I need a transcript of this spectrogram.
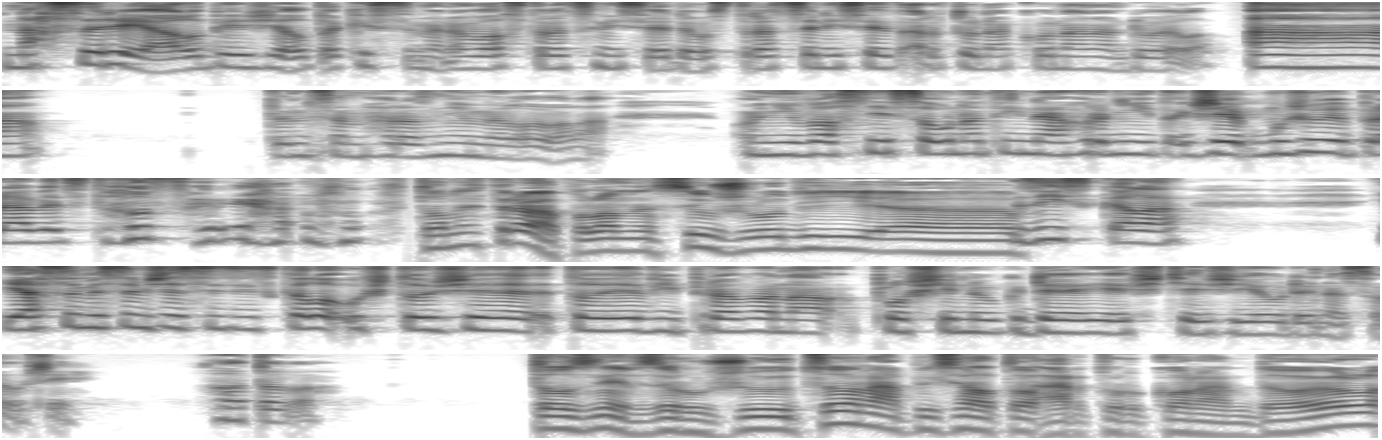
Na seriál běžel, taky se jmenoval Ztracený svět, nebo Ztracený svět Artuna Conana Doyle. A ten jsem hrozně milovala. Oni vlastně jsou na té náhorní, takže můžu vyprávět z toho seriálu. To netrvá, podle mě si už lidi... Uh... Získala. Já si myslím, že si získalo už to, že to je výprava na plošinu, kde ještě žijou dinosauři. Hotovo. To znie vzrušujúco, napísal to Arthur Conan Doyle.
